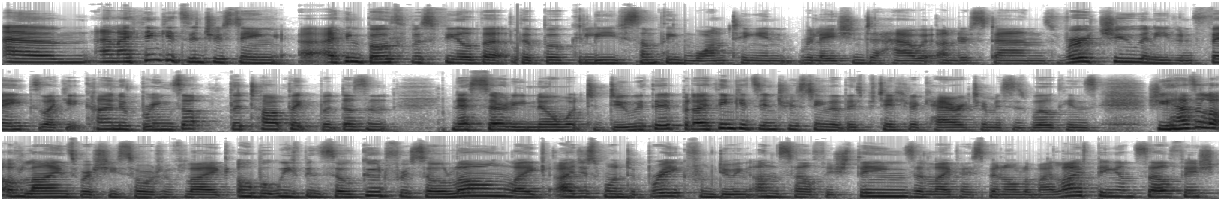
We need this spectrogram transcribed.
Um, And I think it's interesting. I think both of us feel that the book leaves something wanting in relation to how it understands virtue and even faith. Like it kind of brings up the topic but doesn't necessarily know what to do with it. But I think it's interesting that this particular character, Mrs. Wilkins, she has a lot of lines where she's sort of like, oh, but we've been so good for so long. Like, I just want a break from doing unselfish things. And like, I spent all of my life being unselfish.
